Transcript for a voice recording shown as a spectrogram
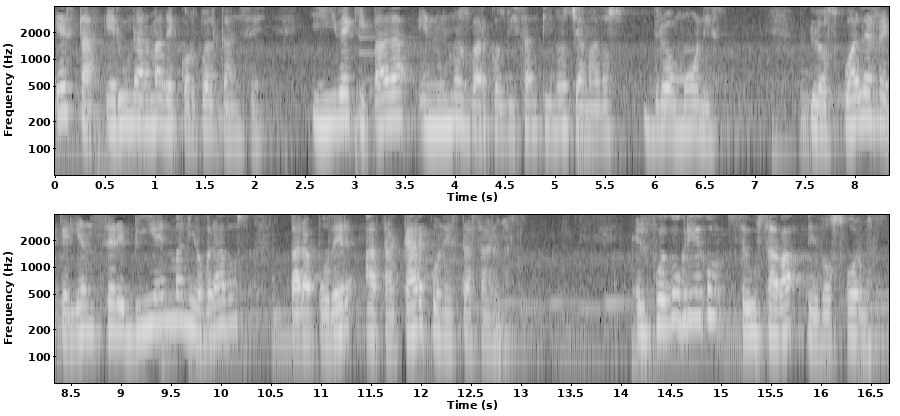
Esta era un arma de corto alcance y iba equipada en unos barcos bizantinos llamados dromones, los cuales requerían ser bien maniobrados para poder atacar con estas armas. El fuego griego se usaba de dos formas,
